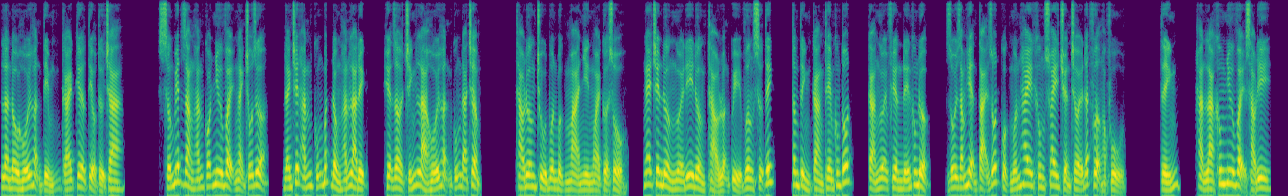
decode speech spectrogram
lần đầu hối hận tìm cái kia tiểu tử cha. Sớm biết rằng hắn có như vậy ngạnh chỗ dựa, đánh chết hắn cũng bất đồng hắn là địch, hiện giờ chính là hối hận cũng đã chậm. Thảo đường chủ buồn bực mà nhìn ngoài cửa sổ, nghe trên đường người đi đường thảo luận quỷ vương sự tích, tâm tình càng thêm không tốt, cả người phiền đến không được, rồi dám hiện tại rốt cuộc muốn hay không xoay chuyển trời đất phượng học phủ. Tính, hẳn là không như vậy sao đi,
